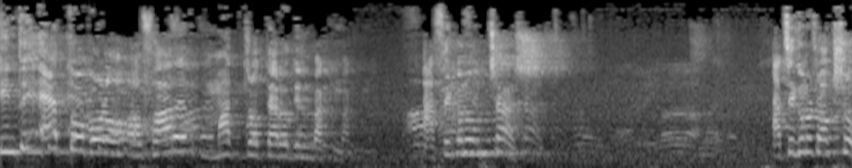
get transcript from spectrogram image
কিন্তু এত বড় অফারের মাত্র তেরো দিন বাকি। আছে কোনো উচ্ছ্বাস? আছে কোনো টকশো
